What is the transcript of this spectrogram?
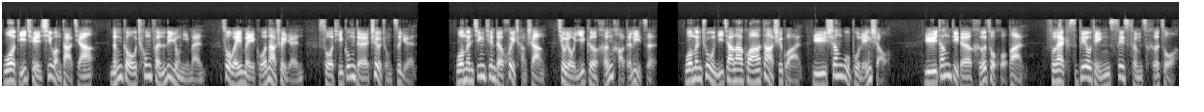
我的确希望大家能够充分利用你们作为美国纳税人所提供的这种资源。我们今天的会场上就有一个很好的例子。我们驻尼加拉瓜大使馆与商务部联手，与当地的合作伙伴 Flex Building Systems 合作。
